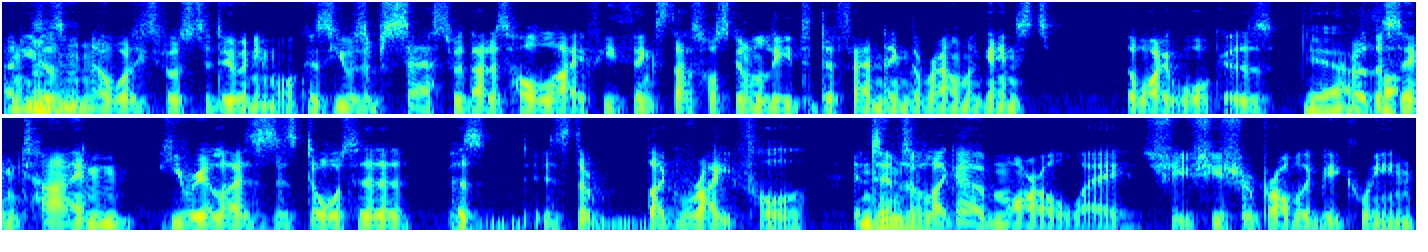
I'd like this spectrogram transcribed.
And he doesn't know what he's supposed to do anymore because he was obsessed with that his whole life. He thinks that's what's going to lead to defending the realm against the White Walkers. yeah. But at the Fa- same time, he realizes his daughter has is the like rightful in terms of like a moral way. She she should probably be queen.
